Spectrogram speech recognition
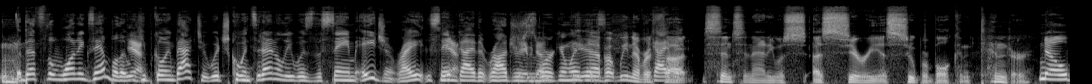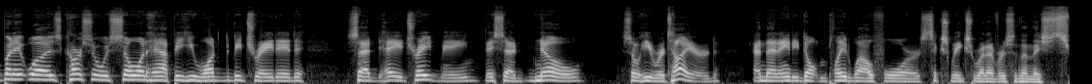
That's the one example that we Yeah. keep going back to, which coincidentally was the same agent, right? The same Yeah. guy that Rodgers Same is working with. Yeah, but we never thought that- Cincinnati was a serious Super Bowl contender. No, but it was Carson was so unhappy he wanted to be traded. Said, "Hey, trade me." They said no, so he retired. And then Andy Dalton played well for six weeks or whatever. So then they sh-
